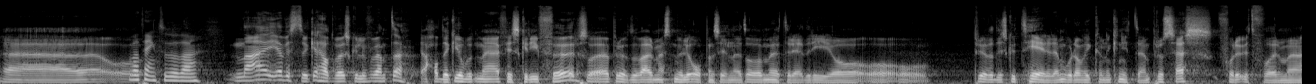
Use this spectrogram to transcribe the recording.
Hva tenkte du da? Nei, jeg visste ikke helt hva jeg skulle forvente. Jeg hadde ikke jobbet med fiskeri før, så jeg prøvde å være mest mulig åpensinnet og møte rederiet og, og, og prøve å diskutere dem hvordan vi kunne knytte en prosess for å utforme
